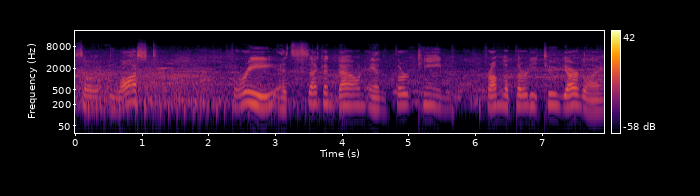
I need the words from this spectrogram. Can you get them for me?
So lost three at second down and 13 from the 32 yard line.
